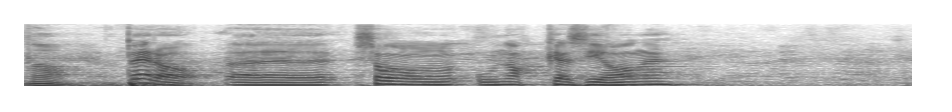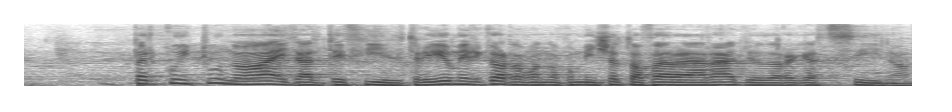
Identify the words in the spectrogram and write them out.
No. però eh, sono un'occasione per cui tu non hai tanti filtri. Io mi ricordo quando ho cominciato a fare la radio da ragazzino,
